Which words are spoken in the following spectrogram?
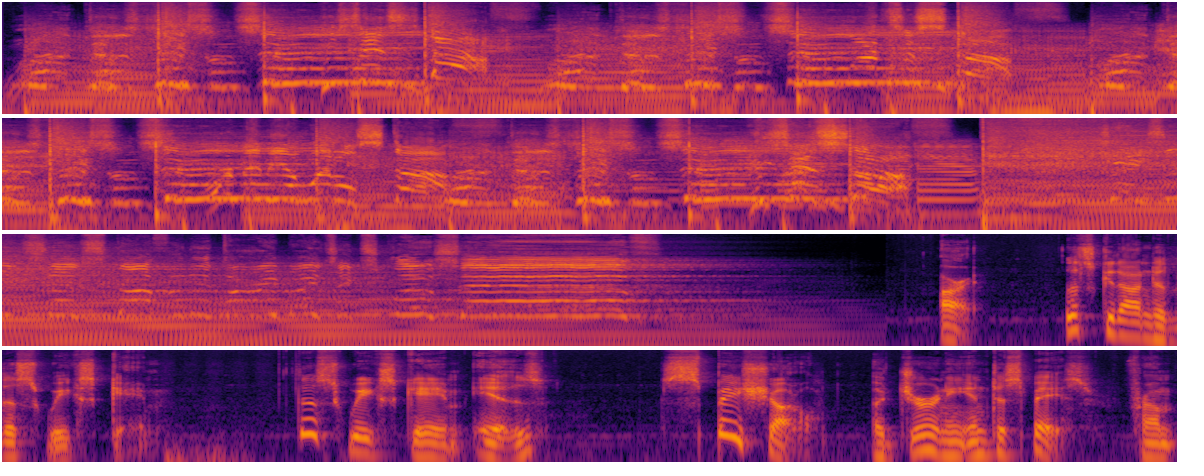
What does Jason say? He says stuff! What does Jason say? Lots of stuff! What does Jason say? Or maybe a little stuff! What does Jason say? He says stuff! Jason says stuff in Atari Bytes exclusive! All right, let's get on to this week's game. This week's game is Space Shuttle: A Journey into Space from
